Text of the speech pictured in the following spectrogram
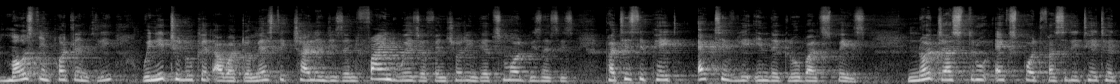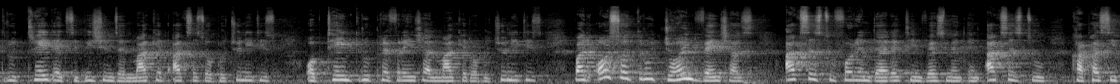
Most importantly, we need to look at our domestic challenges and find ways of ensuring that small businesses participate actively in the global space, not just through export facilitated through trade exhibitions and market access opportunities obtained through preferential market opportunities, but also through joint ventures, access to foreign direct investment, and access to capacity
